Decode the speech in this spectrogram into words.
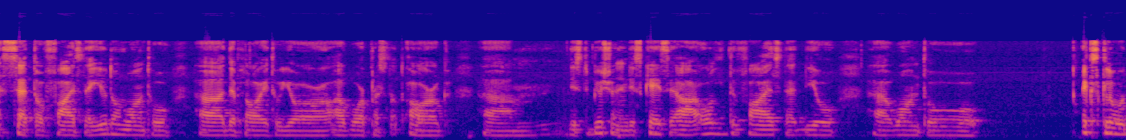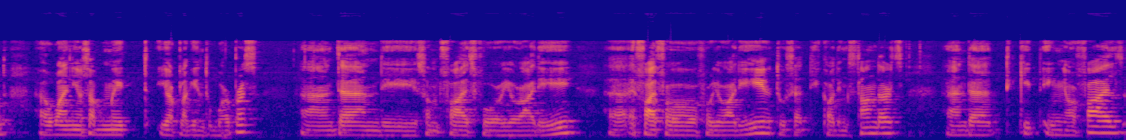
a set of files that you don't want to uh, deploy to your uh, wordpress.org um, distribution in this case are all the files that you uh, want to exclude when you submit your plugin to WordPress and then the some files for your IDE, uh, a file for, for your IDE to set the coding standards and uh, gitignore files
